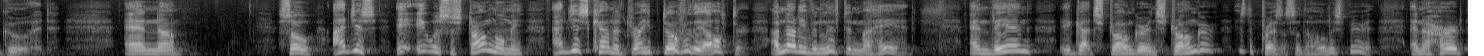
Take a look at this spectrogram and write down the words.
good. And um, so I just, it, it was so strong on me, I just kind of draped over the altar. I'm not even lifting my head. And then it got stronger and stronger. It's the presence of the Holy Spirit. And I heard,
